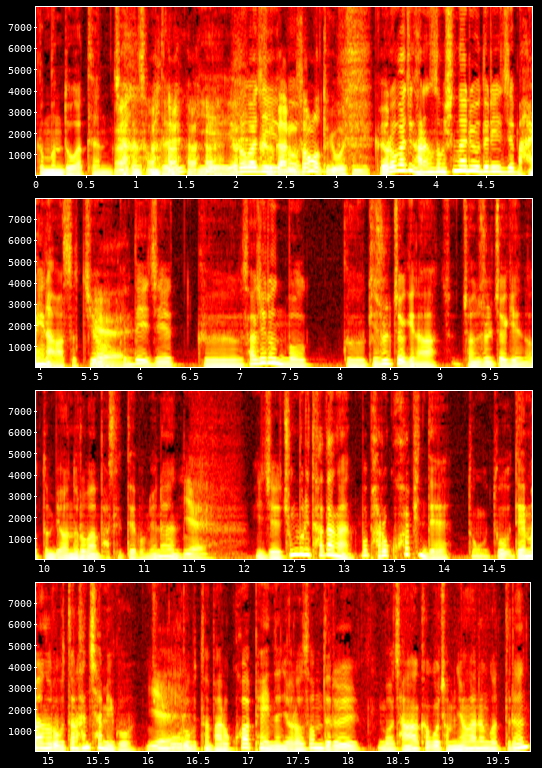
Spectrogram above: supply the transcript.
금문도 같은 작은 섬들 예, 여러 가지 그 가능성을 뭐 어떻게 보십니까? 여러 가지 가능성 시나리오들이 이제 많이 나왔었죠. 예. 근데 이제 그 사실은 뭐 그 기술적이나 전술적인 어떤 면으로만 봤을 때 보면은 예. 이제 충분히 타당한 뭐 바로 코앞인데 도, 대만으로부터는 한참이고 예. 중국으로부터는 바로 코앞에 있는 여러 섬들을 뭐 장악하고 점령하는 것들은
